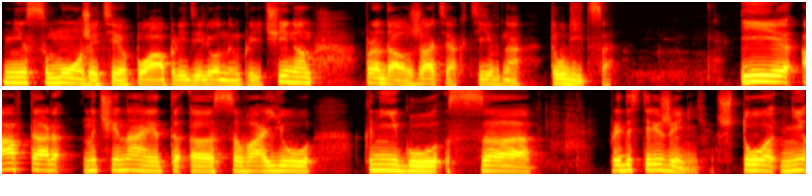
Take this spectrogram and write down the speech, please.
не сможете по определенным причинам продолжать активно трудиться. И автор начинает э, свою книгу с предостережений, что не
